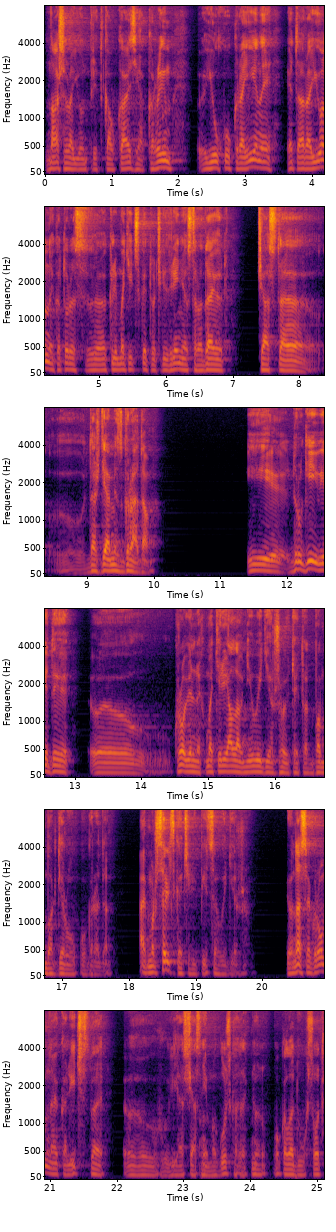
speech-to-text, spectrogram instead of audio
наш район Предкавказья, Крым, юг Украины – это районы, которые с э, климатической точки зрения страдают часто дождями с градом. И другие виды кровельных материалов не выдерживают эту бомбардировку города. А марсельская черепица выдерживает. И у нас огромное количество, э, я сейчас не могу сказать, ну, около 200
